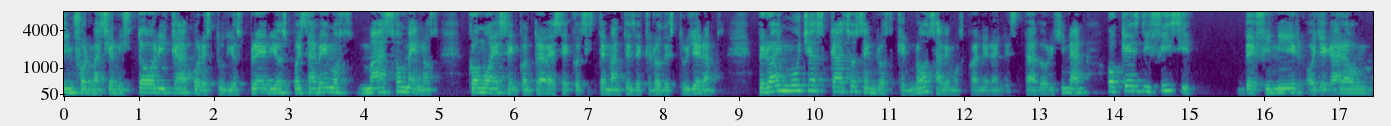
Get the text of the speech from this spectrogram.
información histórica, por estudios previos, pues sabemos más o menos cómo se encontraba ese ecosistema antes de que lo destruyéramos. Pero hay muchos casos en los que no sabemos cuál era el estado original o que es difícil definir o llegar a un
